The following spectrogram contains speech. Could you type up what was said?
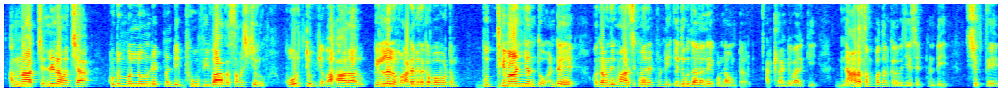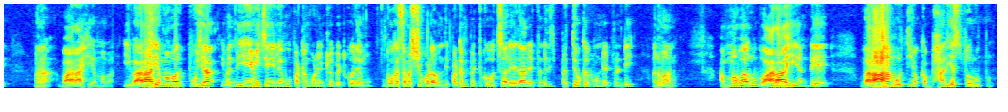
అన్న చెల్లెళ్ళ మధ్య కుటుంబంలో ఉండేటువంటి భూ వివాద సమస్యలు కోర్టు వ్యవహారాలు పిల్లలు మాట వినకపోవటం బుద్ధిమాన్యంతో అంటే కొంతమందికి మానసికమైనటువంటి ఎదుగుదల లేకుండా ఉంటారు. అట్లాంటి వారికి జ్ఞాన సంపదను కలుగజేసేటువంటి శక్తే మన వారాహి అమ్మవారు. ఈ వారాహి అమ్మవారు పూజ ఇవన్నీ ఏమీ చేయలేము పటం కూడా ఇంట్లో పెట్టుకోలేము. ఇంకొక సమస్య కూడా ఉంది. పటం పెట్టుకోవచ్చా లేదా అనేటువంటిది ప్రతి ఒక్కరికి ఉండేటువంటి అనుమానం. అమ్మవారు వారాహి అంటే వరాహమూర్తి యొక్క భార్య స్వరూపం.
